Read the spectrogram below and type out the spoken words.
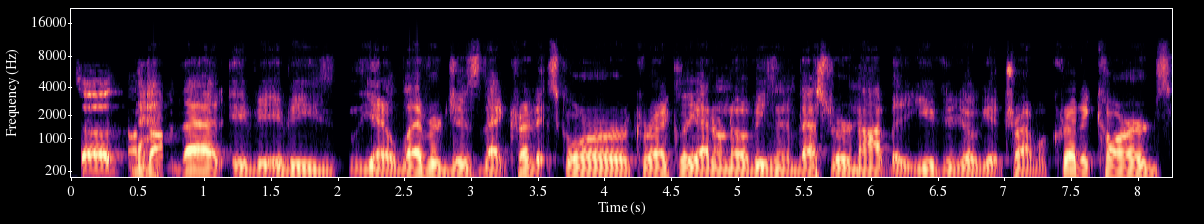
So on that, top of that, if if he you know leverages that credit score correctly, I don't know if he's an investor or not, but you could go get travel credit cards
